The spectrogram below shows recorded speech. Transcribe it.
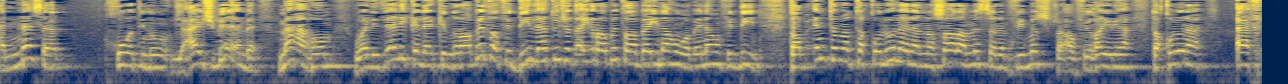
النسب أخوة أنه عايش معهم. ولذلك لكن رابطة الدين لا توجد أي رابطة بينه وبينهم في الدين. طب أنتم تقولون للنصارى مثلا في مصر أو في غيرها تقولون أخ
